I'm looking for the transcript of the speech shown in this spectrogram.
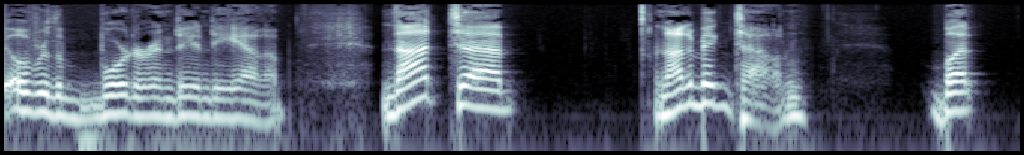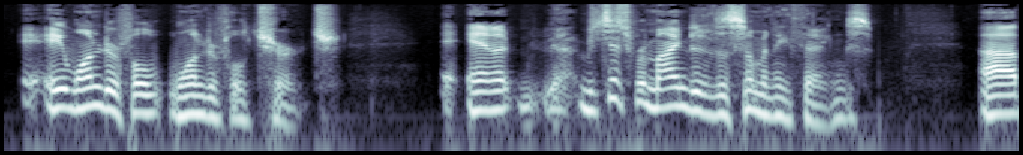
over the border into Indiana. Not uh, not a big town, but a wonderful, wonderful church. And it, was just reminded of so many things. Uh,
